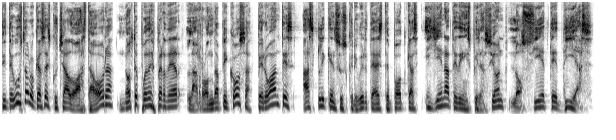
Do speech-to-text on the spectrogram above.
Si te gusta lo que has escuchado hasta ahora, no te puedes perder la ronda picosa. Pero antes, haz clic en suscribirte a este podcast y llénate de inspiración los siete días.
